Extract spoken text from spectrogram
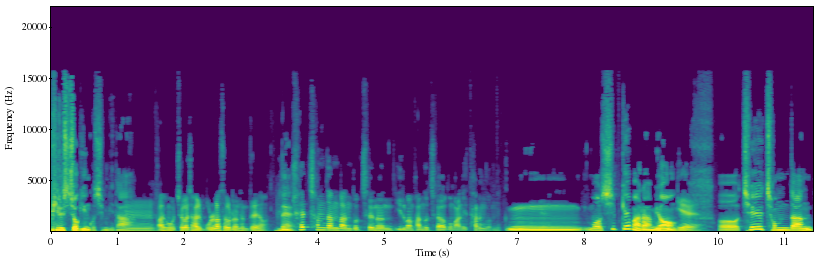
필수적인 것입니다. 음, 아니 뭐 제가 잘 몰라서 그러는데요. 네. 최첨단 반도체는 일반 반도체하고 많이 다른 겁니까? 음, 뭐 쉽게 말하면 예. 어, 최첨단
